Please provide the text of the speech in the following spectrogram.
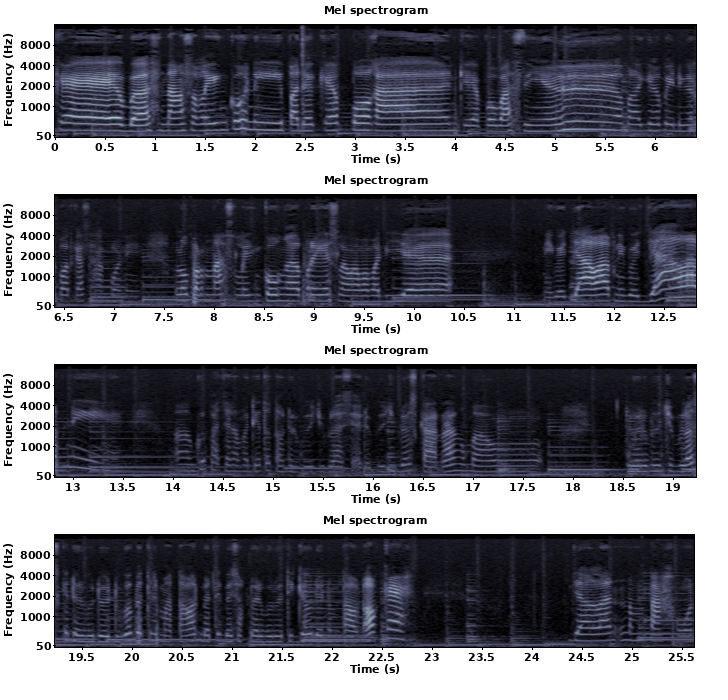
Oke, bahas tentang selingkuh nih pada kepo kan? Kepo pastinya. Apalagi yang denger podcast aku nih. Lo pernah selingkuh gak Pri selama sama dia? Nih gue jawab nih, gue jawab nih. Eh, Gue pacaran sama dia tuh tahun 2017 ya. 2017 sekarang mau 2017 ke 2022 berarti 5 tahun. Berarti besok 2023 udah 6 tahun. Oke. Jalan 6 tahun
